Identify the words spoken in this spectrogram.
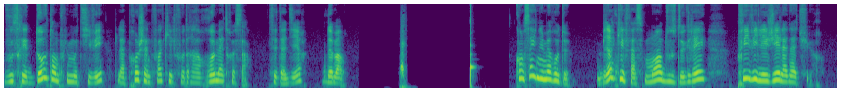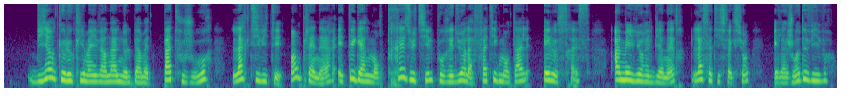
vous serez d'autant plus motivé la prochaine fois qu'il faudra remettre ça, c'est-à-dire demain. Conseil numéro 2. Bien qu'il fasse moins 12 degrés, privilégiez la nature. Bien que le climat hivernal ne le permette pas toujours, l'activité en plein air est également très utile pour réduire la fatigue mentale et le stress, améliorer le bien-être, la satisfaction et la joie de vivre.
